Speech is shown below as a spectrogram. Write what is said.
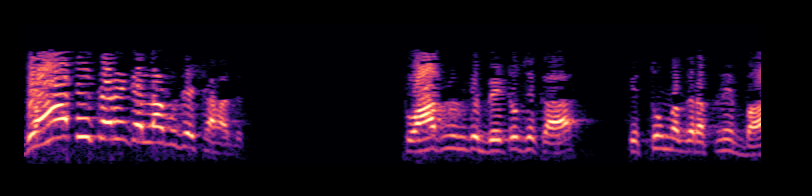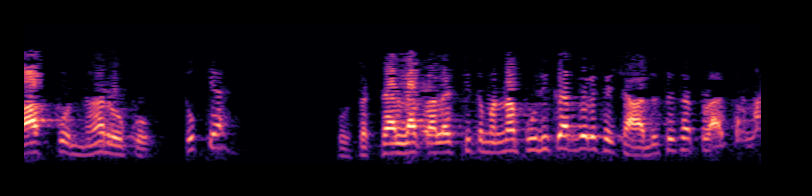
دعا بھی کریں کہ اللہ مجھے شہادت تو آپ نے ان کے بیٹوں سے کہا کہ تم اگر اپنے باپ کو نہ روکو تو کیا ہے؟ ہو سکتا ہے اللہ تعالیٰ اس کی تمنا پوری کر دو اسے شہادت سے سرفراز کرنا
